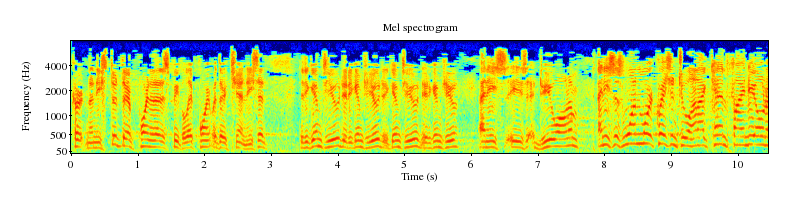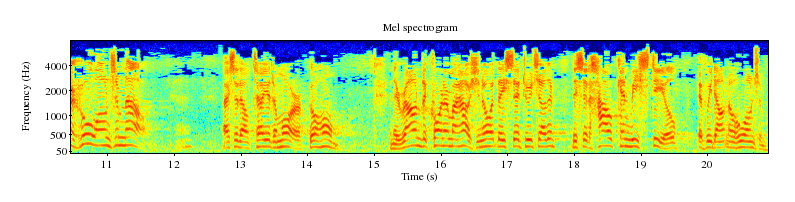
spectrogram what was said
curtain and he stood there pointed at his people. They point with their chin. He said, did he give them to you? Did he give them to you? Did he give them to you? Did he give them to you? And he's, he's, do you own them? And he says, one more question to him, I can't find the owner. Who owns them now? I said, I'll tell you tomorrow. Go home. And they rounded the corner of my house. You know what they said to each other? They said, how can we steal if we don't know who owns them?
